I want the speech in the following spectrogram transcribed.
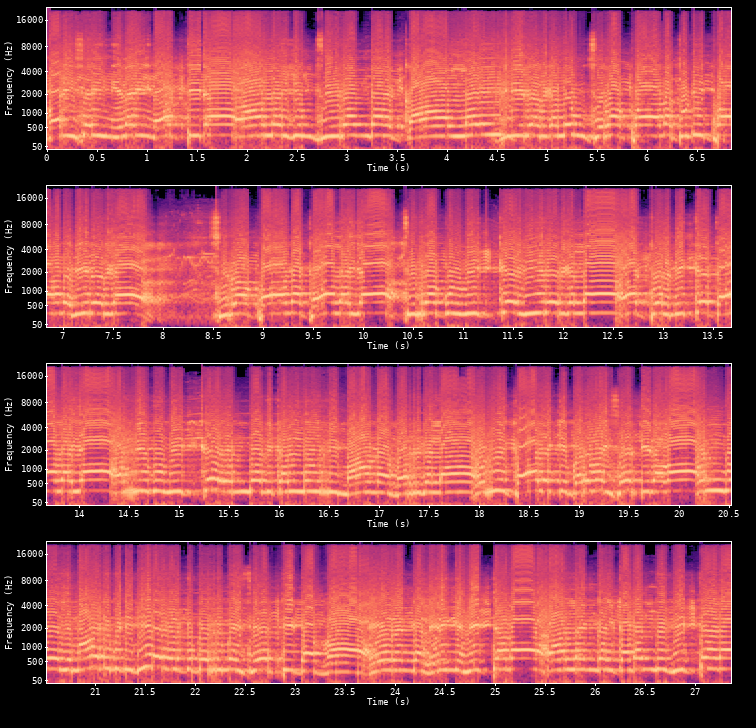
பரிசை நிலை நாட்டிட. காலையும் சிறந்த காலை. வீரர்களும் சிறப்பான துடிப்பான வீரர்கள். சிறப்பான காலையா சிறப்பு மிக்க வீரர்களா. ஆற்றல் மிக்க காளையா. அறிவு மிக்க ஒன்பது கல்லூரி மாணவர்களா. ஒரு காலைக்கு பெருமை சேர்த்திடவா. ஒன்பது மாடுபிடி வீரர்களுக்கு பெருமை சேர்த்திடவா. நேரங்கள் நெருங்கி விட்டனா. காலங்கள் கடந்து விட்டனா.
